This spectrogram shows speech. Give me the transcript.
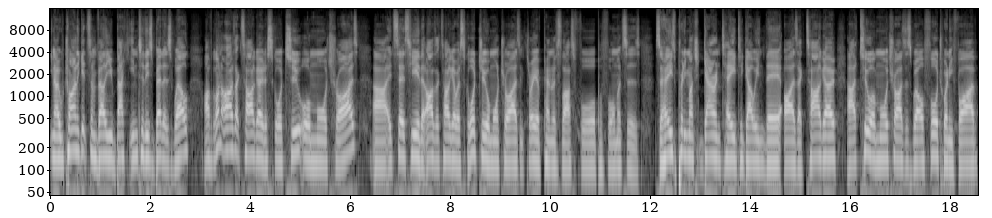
you know, trying to get some value back into this bet as well. I've gone Izack Tago to score two or more tries. Uh, it says here that Izack Tago has scored two or more tries in three of Penrith's last four performances. So he's pretty much guaranteed to go in there, Izack Tago, Uh, two or more tries as well, 425.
